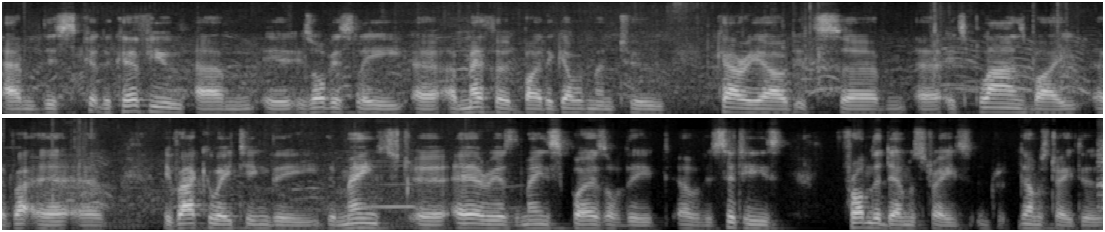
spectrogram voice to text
And this, the curfew um, is obviously a, method by the government to carry out its um, uh, its plans by uh, uh, evacuating the the main uh, areas, the main squares of the of the cities from the demonstrators.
